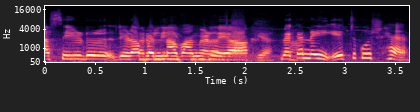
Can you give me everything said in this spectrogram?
ਐਸਿਡ ਜਿਹੜਾ ਬਣਨਾ Relief ਬੰਦ ਹੋਇਆ। ਮੈਂ ਕਿਹਾ। ਨਹੀਂ ਇਹ 'ਚ ਕੁਝ ਹੈ।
